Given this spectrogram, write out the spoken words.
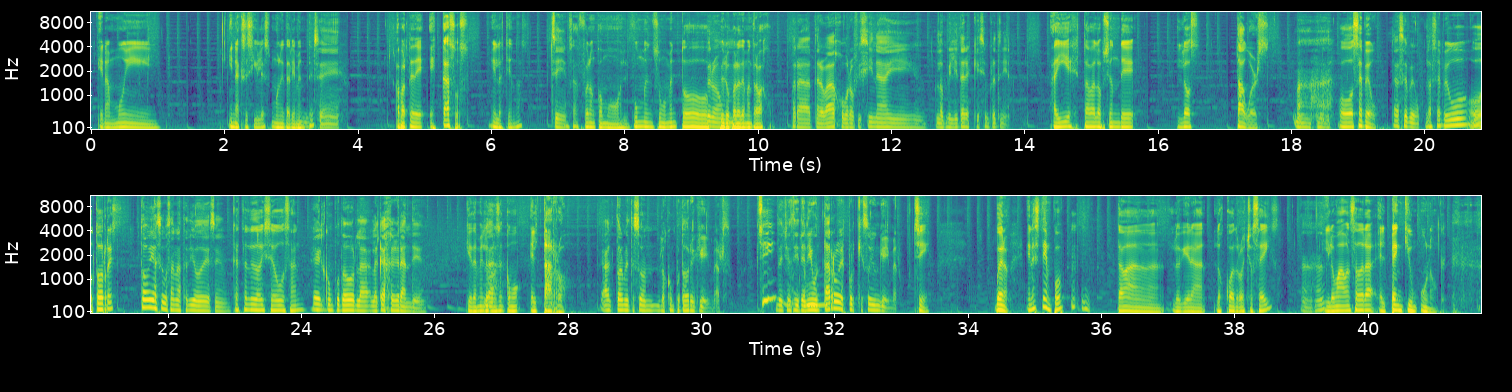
eran muy inaccesibles monetariamente, Sí. aparte de escasos en las tiendas, Sí. o sea, fueron como el boom en su momento, pero, Pero, para tema de trabajo. Para trabajo, para oficina y los militares que siempre tenían. Ahí estaba la opción de los towers Ajá. o CPU. La CPU. La CPU o torres, Todavía se usan hasta el día de ese. que hasta el día de hoy se usan, El computador, la, la caja grande. que también lo La- conocen como el tarro. Actualmente son los computadores gamers. Sí, De hecho, si tenía un tarro es porque soy un gamer. Sí. Bueno, en ese tiempo estaban lo que eran los 486 Ajá. y lo más avanzado era el Pentium 1.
